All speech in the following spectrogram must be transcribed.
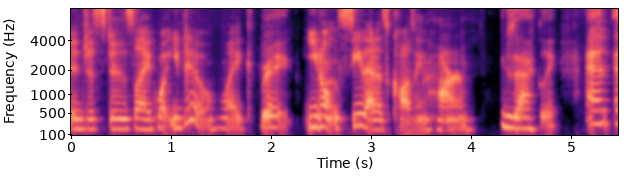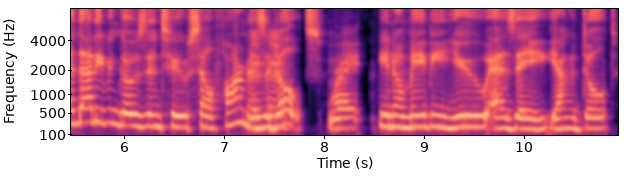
it just is like what you do. Like Right. you don't see that as causing harm. Exactly. And and that even goes into self-harm as Mhm. adults. Right. You know, maybe you as a young adult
